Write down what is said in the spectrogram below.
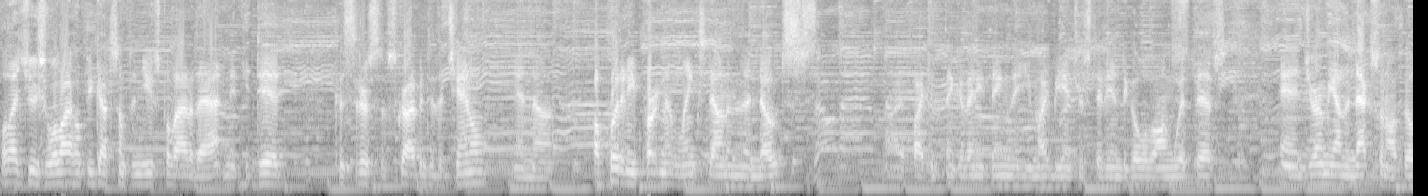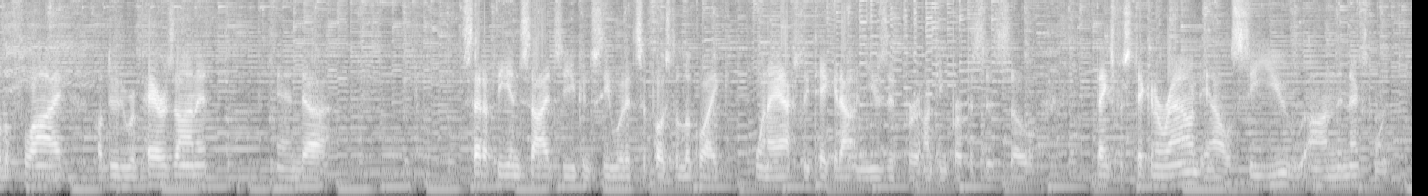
Well, as usual, I hope you got something useful out of that, and if you did, consider subscribing to the channel and uh, I'll put any pertinent links down in the notes uh, if I can think of anything that you might be interested in to go along with this. And join me on the next one. I'll build a fly, I'll do the repairs on it, and uh, set up the inside so you can see what it's supposed to look like when I actually take it out and use it for hunting purposes. So thanks for sticking around and I will see you on the next one.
